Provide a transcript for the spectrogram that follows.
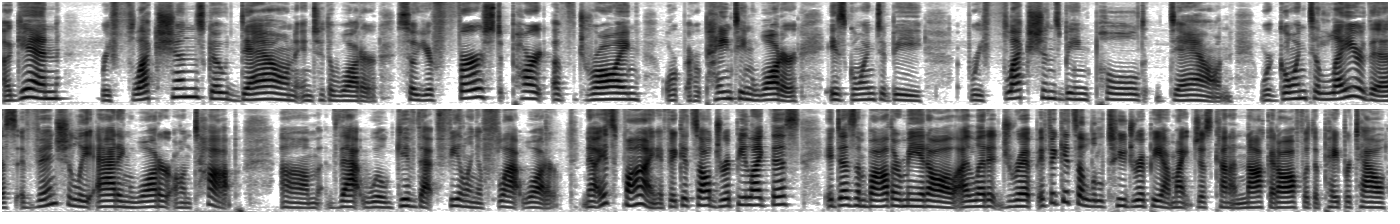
Again, reflections go down into the water. So your first part of drawing or, or painting water is going to be reflections being pulled down. We're going to layer this, eventually adding water on top um, that will give that feeling of flat water. Now, it's fine. If it gets all drippy like this, it doesn't bother me at all. I let it drip. If it gets a little too drippy, I might just kind of knock it off with a paper towel.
